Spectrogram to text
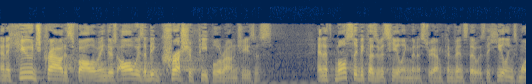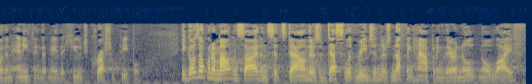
And a huge crowd is following. There's always a big crush of people around Jesus. And it's mostly because of his healing ministry. I'm convinced that it was the healings more than anything that made the huge crush of people. He goes up on a mountainside and sits down. There's a desolate region. There's nothing happening there, no, no life.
